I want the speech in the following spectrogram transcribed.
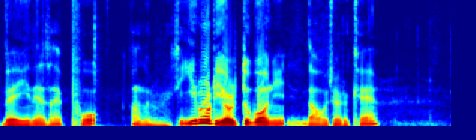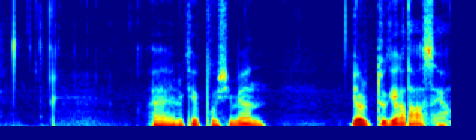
메인에서 F5 딱 누르면 이렇게 1월이 12번이 나오죠 이렇게. 네, 이렇게 보시면 12개가 나왔어요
